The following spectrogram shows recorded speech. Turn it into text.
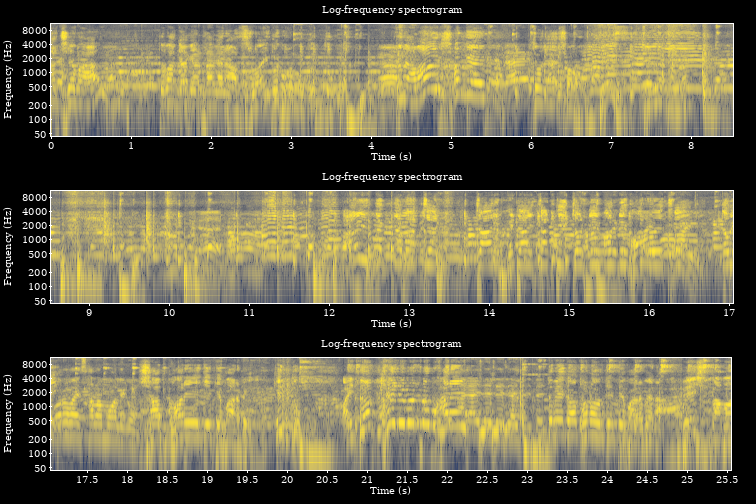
আছে মা তোমাকে আমি থাকার আশ্রয় কিন্তু। তুমি আমার সঙ্গে চলে বেশ চলো দেখতে পাচ্ছেন চার ভেটায় চারটি চন্ডী মন্ডি ঘর রয়েছে। তবে বড় ভাই সালামু আলাইকুম। সব ঘরে যেতে পারবে। কিন্তু ওই দক্ষিণ ঘরে তুমি কখনো যেতে পারবে না। বেশ বাবা।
